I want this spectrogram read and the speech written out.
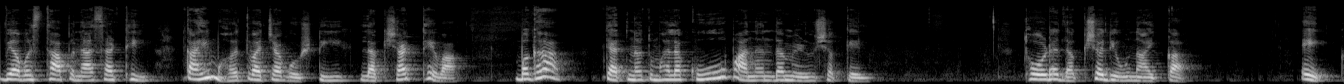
व्यवस्थापनासाठी काही महत्त्वाच्या गोष्टी लक्षात ठेवा. बघा त्यातनं तुम्हाला खूप आनंद मिळू शकेल. थोडं लक्ष देऊन ऐका. एक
